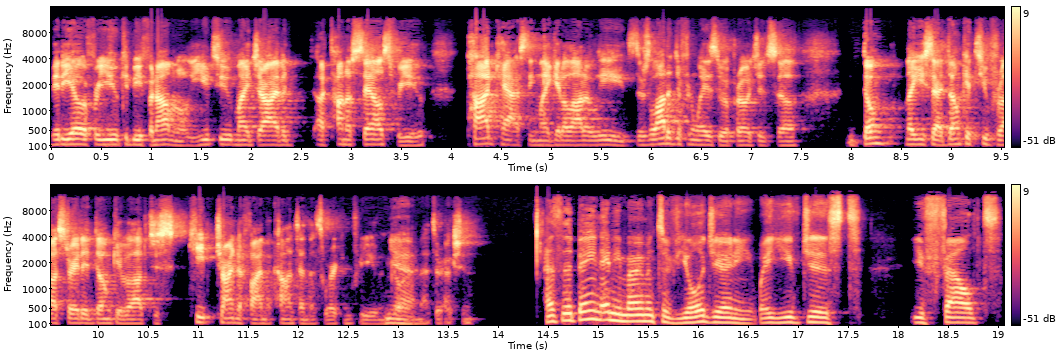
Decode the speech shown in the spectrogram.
video for you could be phenomenal. YouTube might drive a, a ton of sales for you podcasting might get a lot of leads. There's a lot of different ways to approach it. So don't, like you said, don't get too frustrated. Don't give up. Just keep trying to find the content that's working for you and yeah. go in that direction. Has there been any moments of your journey where you've just you felt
